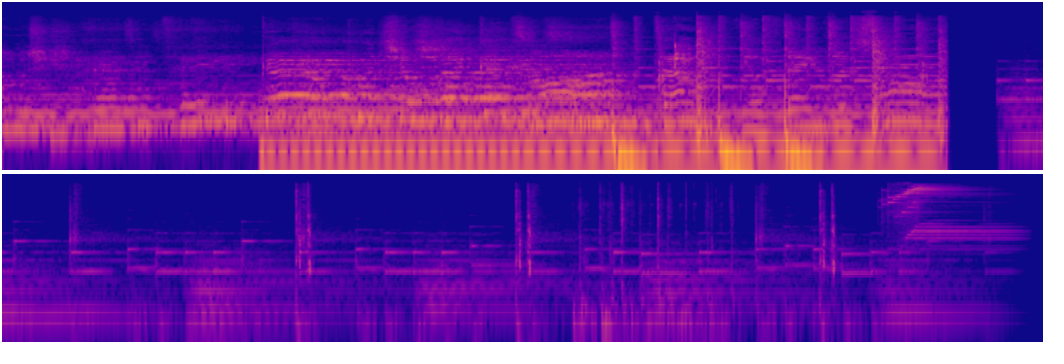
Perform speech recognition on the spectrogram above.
Don't you hesitate.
